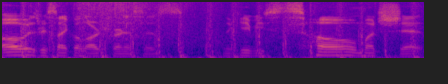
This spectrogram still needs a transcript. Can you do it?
Always recycle large furnaces. They give you so much shit.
